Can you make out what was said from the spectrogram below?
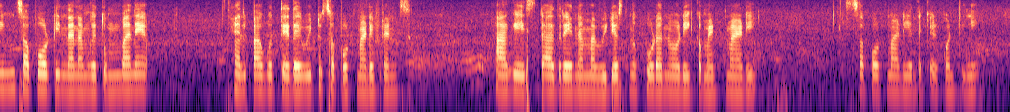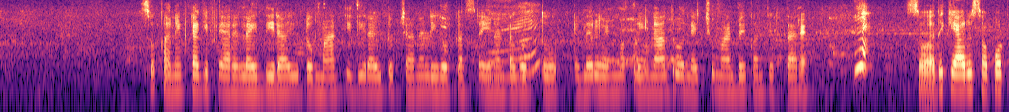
ನಿಮ್ಮ ಸಪೋರ್ಟಿಂದ ನಮಗೆ ತುಂಬಾ ಹೆಲ್ಪ್ ಆಗುತ್ತೆ. ದಯವಿಟ್ಟು ಸಪೋರ್ಟ್ ಮಾಡಿ ಫ್ರೆಂಡ್ಸ್ ಹಾಗೆ ಇಷ್ಟ ಆದರೆ ನಮ್ಮ ವೀಡಿಯೋಸ್ನೂ ಕೂಡ ನೋಡಿ ಕಮೆಂಟ್ ಮಾಡಿ ಸಪೋರ್ಟ್ ಮಾಡಿ ಅಂತ ಕೇಳ್ಕೊತೀನಿ. ಸೊ ಕನೆಕ್ಟಾಗಿ ಯಾರೆಲ್ಲ ಇದ್ದೀರಾ? ಯೂಟ್ಯೂಬ್ ಮಾಡ್ತಿದ್ದೀರಾ? ಯೂಟ್ಯೂಬ್ ಚಾನಲ್ ಇರೋ ಕಷ್ಟ ಏನಂತ ಗೊತ್ತು? ಎಲ್ಲರೂ ಹೆಣ್ಮಕ್ಳು ಏನಾದರೂ ಒಂದು ಹೆಚ್ಚು ಮಾಡಬೇಕು ಅಂತಿರ್ತಾರೆ. ಸೊ ಅದಕ್ಕೆ ಯಾರು ಸಪೋರ್ಟ್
